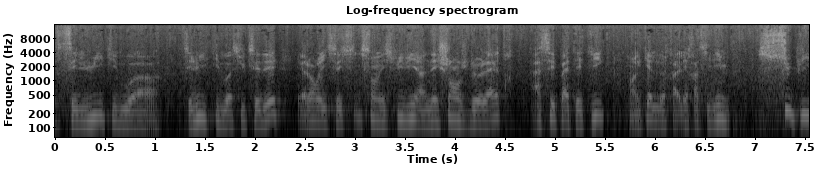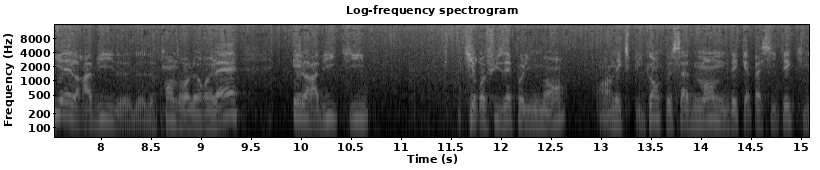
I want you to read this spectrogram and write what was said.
c'est lui qui doit succéder. Et alors il s'en est, suivi un échange de lettres assez pathétique dans lequel les chassidim suppliaient le rabbi de, prendre le relais et le rabbi qui, qui refusait poliment en expliquant que ça demande des capacités qu'il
